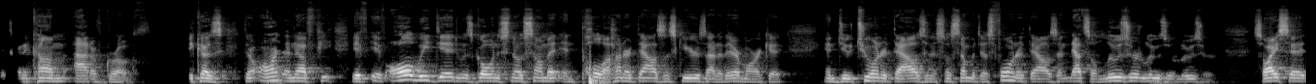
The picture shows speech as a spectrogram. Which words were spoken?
It's going to come out of growth because there aren't enough. If if all we did was go into Snow Summit and pull hundred thousand skiers out of their market and do two hundred thousand, and Snow Summit does four hundred thousand, that's a loser, loser, loser. So I said,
